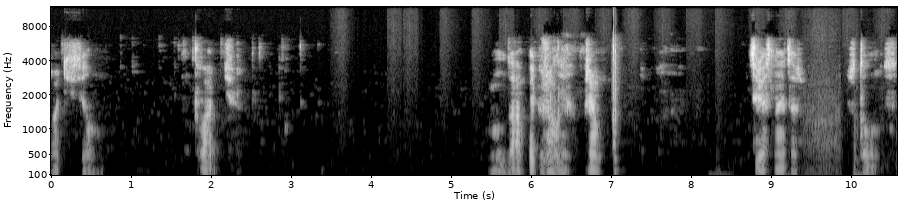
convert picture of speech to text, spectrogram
Давайте сделаем два меча. Ну да, побежал я. Прям интересно это что у нас?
